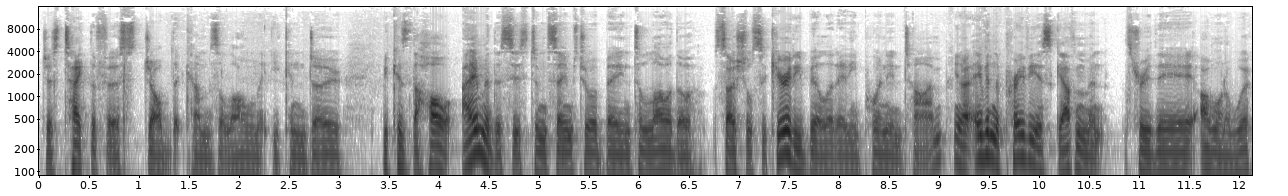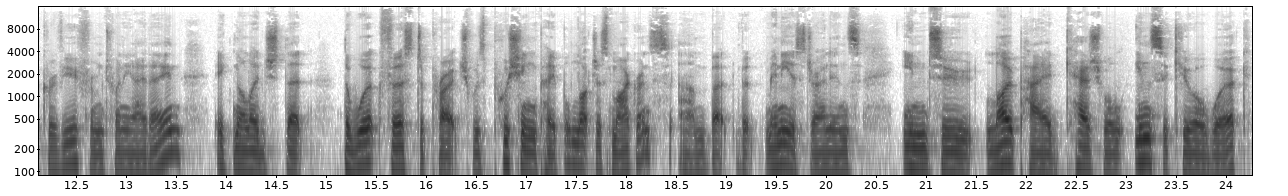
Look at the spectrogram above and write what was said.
Just take the first job that comes along that you can do because the whole aim of the system seems to have been to lower the social security bill at any point in time. You know, even the previous government, through their I Want to Work review from 2018, acknowledged that the work first approach was pushing people, not just migrants, um, but, but many Australians, into low paid, casual, insecure work.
